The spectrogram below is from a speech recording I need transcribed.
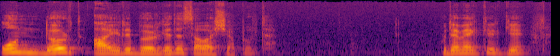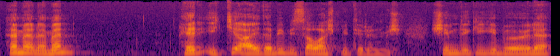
14 ayrı bölgede savaş yapıldı. Bu demektir ki hemen hemen her iki ayda bir bir savaş bitirilmiş. Şimdiki gibi öyle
